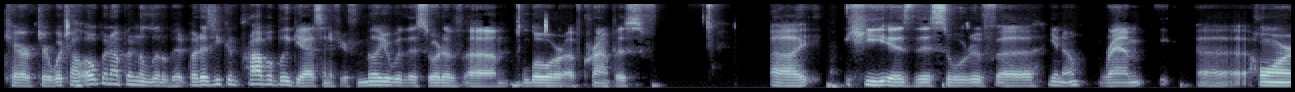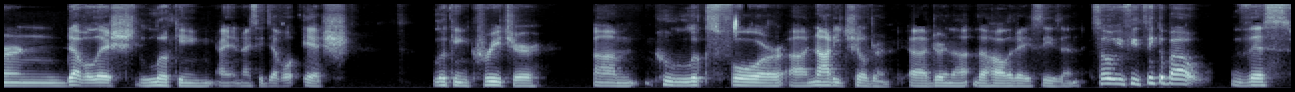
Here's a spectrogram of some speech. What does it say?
character, which I'll open up in a little bit. But as you can probably guess, and if you're familiar with this sort of um, lore of Krampus, uh, he is this sort of, uh, you know, ram uh, horn, devilish looking, and I say devil-ish looking creature um, who looks for uh, naughty children uh, during the, the holiday season. So if you think about this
